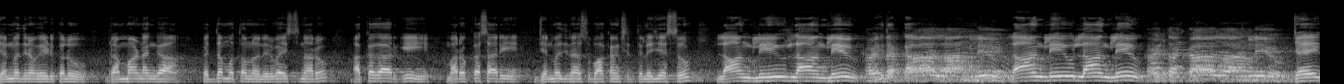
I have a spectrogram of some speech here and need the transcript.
జన్మదిన వేడుకలు బ్రహ్మాండంగా పెద్ద మొత్తంలో నిర్వహిస్తున్నారు. అక్కగారికి మరొక్కసారి జన్మదిన శుభాకాంక్షలు తెలియజేస్తూ long live long live. Long live long live. జై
